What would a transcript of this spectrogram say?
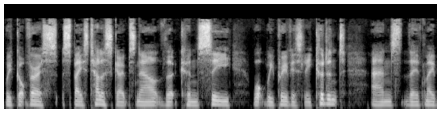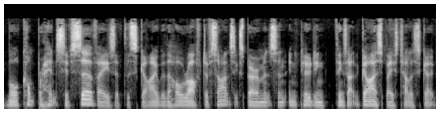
We've got various space telescopes now that can see what we previously couldn't, and they've made more comprehensive surveys of the sky with a whole raft of science experiments, and including things like the Gaia Space Telescope.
